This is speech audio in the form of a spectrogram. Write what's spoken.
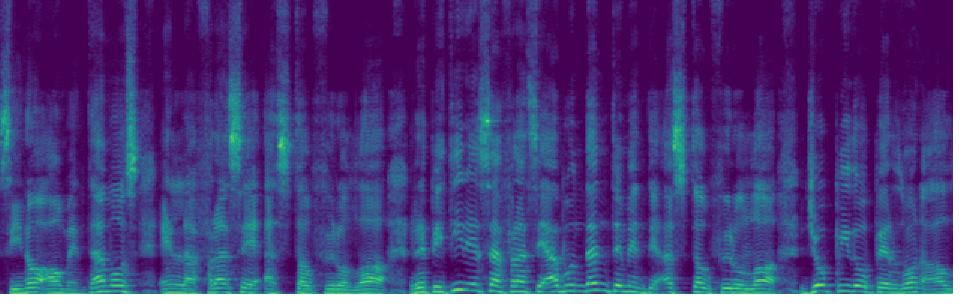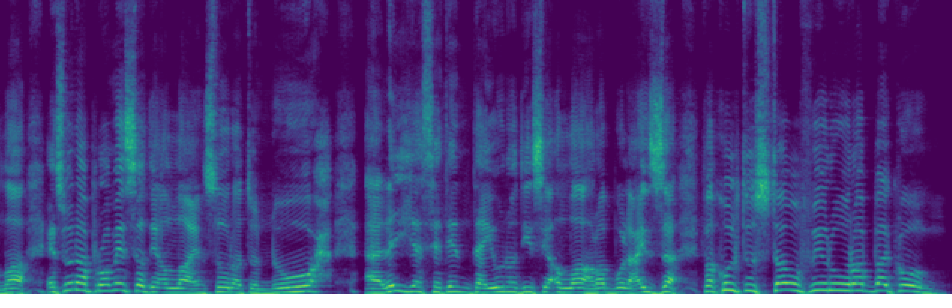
sino aumentamos en la frase astaghfirullah. Repetir esa frase abundantemente, astaghfirullah. Yo pido perdón a Allah. Es una promesa de Allah en Surah Nuh, alayya 71 dice Allah Rabbul Izza, فَقُلْتُ اسْتَغْفِرُوا رَبَّكُمْ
